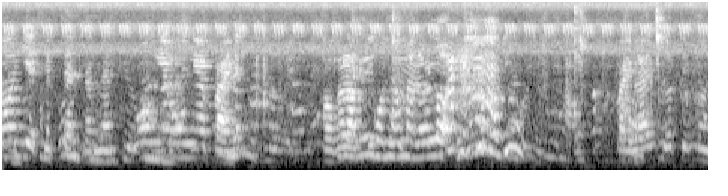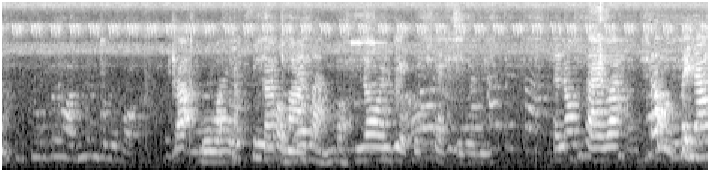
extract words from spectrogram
นอนเหยียดสิบเจ็ดกันนั้นงอแงงอแงไปเขากำลังมีคนทำมาแล้วหลอดไปไล่เพื่อจังหน่อยกะบวยกะมานอนเหยียดสิบเจ็ดอยู่วันนี้แต่น้องชายว่าต้องไปนั่ง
